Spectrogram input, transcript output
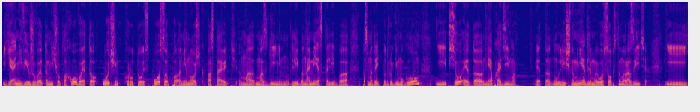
я не вижу в этом ничего плохого. Это очень крутой способ немножечко поставить мозги либо на место, либо посмотреть по другим углом, и все это необходимо. Это, ну, лично мне для моего собственного развития. И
